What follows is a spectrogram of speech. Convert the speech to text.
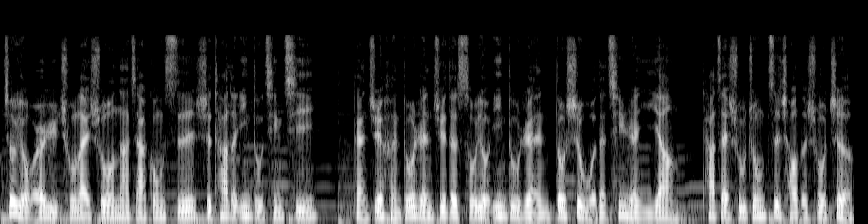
就有耳语出来说那家公司是他的印度亲戚。感觉很多人觉得所有印度人都是我的亲人一样。他在书中自嘲地说这。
